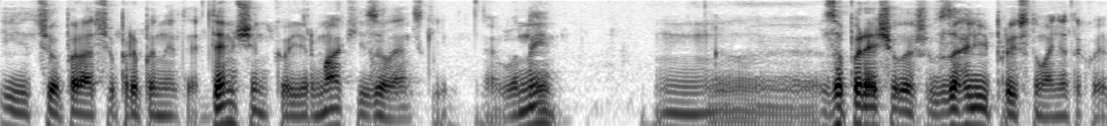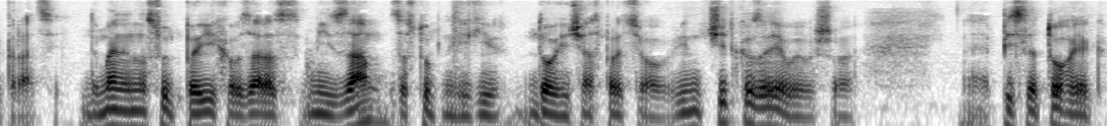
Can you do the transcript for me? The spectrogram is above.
і цю операцію припинити. Демченко, Єрмак і Зеленський. Вони заперечували що взагалі про існування такої операції. До мене на суд приїхав зараз мій зам, заступник, який довгий час працював. Він чітко заявив, що е, після того, як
